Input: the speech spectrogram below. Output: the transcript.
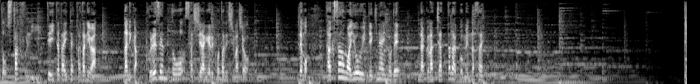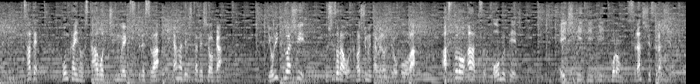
とスタッフに言っていただいた方には何かプレゼントを差し上げることにしましょう。でもたくさんは用意できないのでなくなっちゃったらごめんなさい。さて今回の「スターウォッチングエクスプレス」はいかがでしたでしょうか？より詳しい星空を楽しむための情報はアストロアーツホームページ http コロンスラッシュスラッシュ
